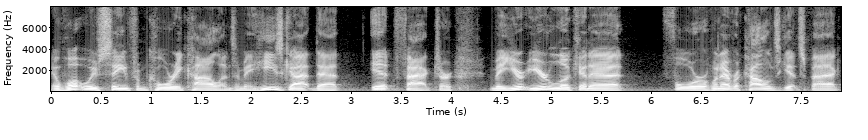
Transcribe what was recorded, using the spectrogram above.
and what we've seen from Corey Collins, I mean, he's got that it factor. I mean, you're you're looking at for whenever Collins gets back.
